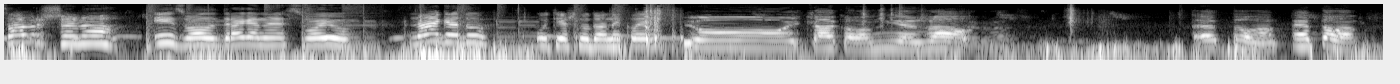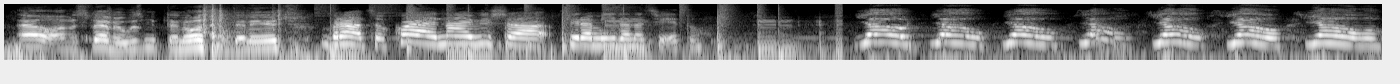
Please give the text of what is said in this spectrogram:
Savršeno! Izvoli, Dragane, svoju nagradu, utješnu donekle. Joj, kako vam nije žao. Eto vam, eto vam. Evo vam, sve me uzmite, nosite, neću. Braco, koja je najviša piramida na svijetu? Jao, jao, jao, jao, jao, jao, jao,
